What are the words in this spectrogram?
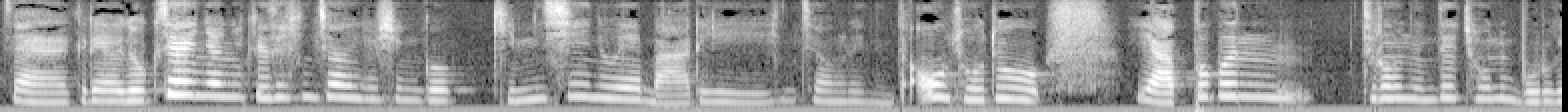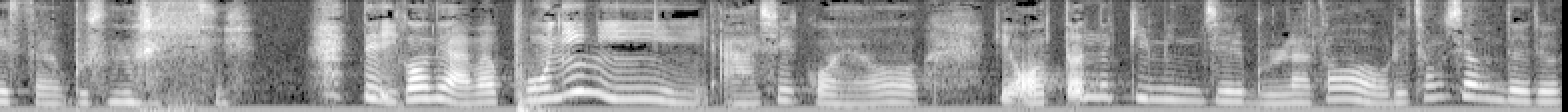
자, 그래요. 녹사인형님께서 신청해주신 곡, 김신우의 말이 신청을 했는데, 어, 저도 이 앞부분 들었는데, 저는 모르겠어요. 무슨 노래인지. 근데 이거는 아마 본인이 아실 거예요. 이게 어떤 느낌인지 몰라서, 우리 청취자분들도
